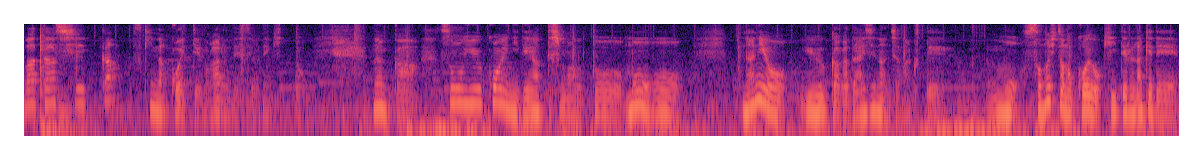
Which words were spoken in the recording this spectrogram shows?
私が好きな声っていうのがあるんですよねきっと。なんかそういう声に出会ってしまうともう何を言うかが大事なんじゃなくてもうその人の声を聞いてるだけで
